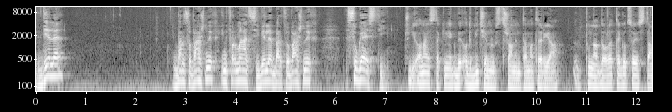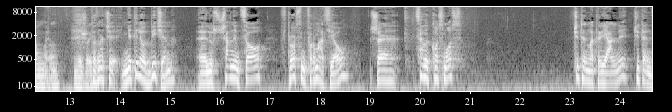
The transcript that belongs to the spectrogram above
wiele bardzo ważnych informacji, wiele bardzo ważnych sugestii. Czyli ona jest takim jakby odbiciem lustrzanym, ta materia, tu na dole, tego, co jest tam e, wyżej. To znaczy nie tyle odbiciem e, lustrzanym, co wprost informacją, że cały kosmos, czy ten materialny, czy ten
